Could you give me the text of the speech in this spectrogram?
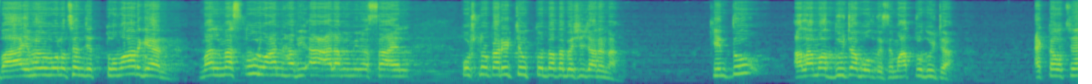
বা এভাবে বলেছেন যে তোমার জ্ঞান, মাল মাসউল আন হাবি আলাম মিনাস সাইল, প্রশ্নকারীর চেয়ে উত্তরদাতা বেশি জানে না। কিন্তু আলামত দুইটা বলতেছে, মাত্র দুইটা। একটা হচ্ছে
